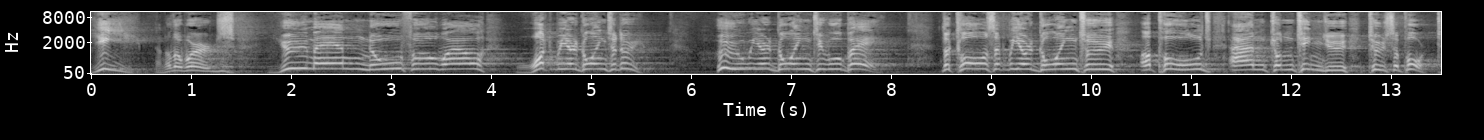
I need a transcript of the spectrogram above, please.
ye. In other words, you men know full well what we are going to do, who we are going to obey, the cause that we are going to uphold and continue to support.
